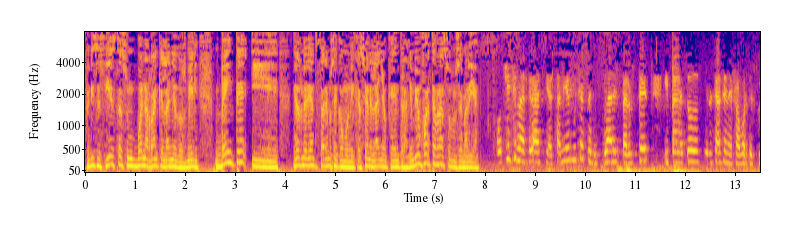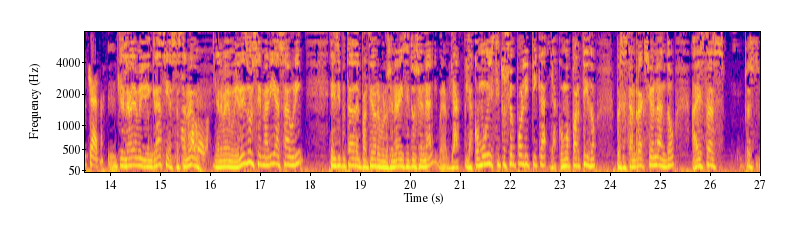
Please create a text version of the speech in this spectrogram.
felices fiestas, un buen arranque el año 2020 y Dios mediante estaremos en comunicación el año que entra. Le envío un fuerte abrazo, Dulce María. Muchísimas gracias. También muchas felicidades para usted y para todos quienes hacen el favor de escucharnos. Que le vaya muy bien. Gracias. Hasta, luego. Que le vaya muy bien. Es Dulce María Sauri, es diputada del Partido Revolucionario Institucional y bueno, ya, ya como institución política, ya como partido, pues están reaccionando a estas, pues,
